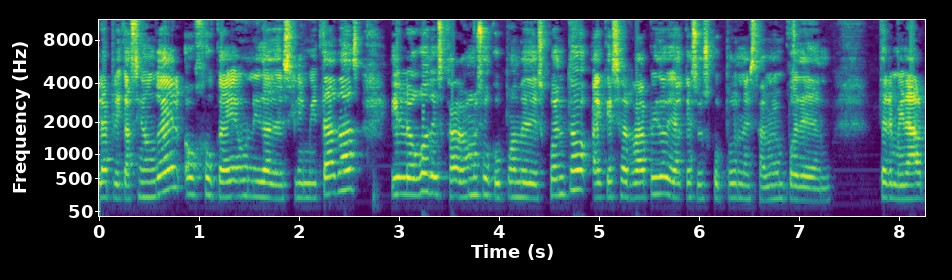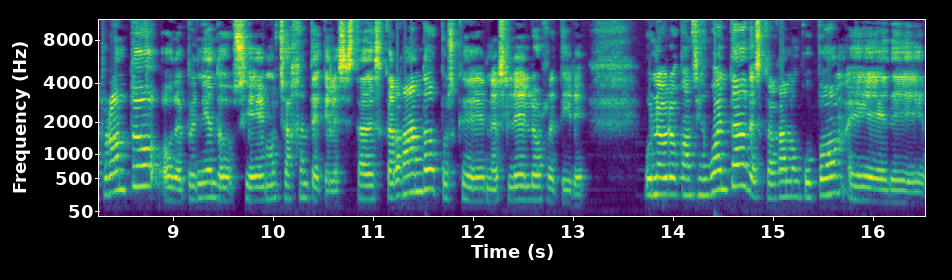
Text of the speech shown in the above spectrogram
la aplicación Gel, ojo que hay unidades limitadas y luego descargamos el cupón de descuento, hay que ser rápido ya que esos cupones también pueden terminar pronto o dependiendo si hay mucha gente que les está descargando, pues que Nestlé los retire. 1,50€ descargando un cupón eh, de,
